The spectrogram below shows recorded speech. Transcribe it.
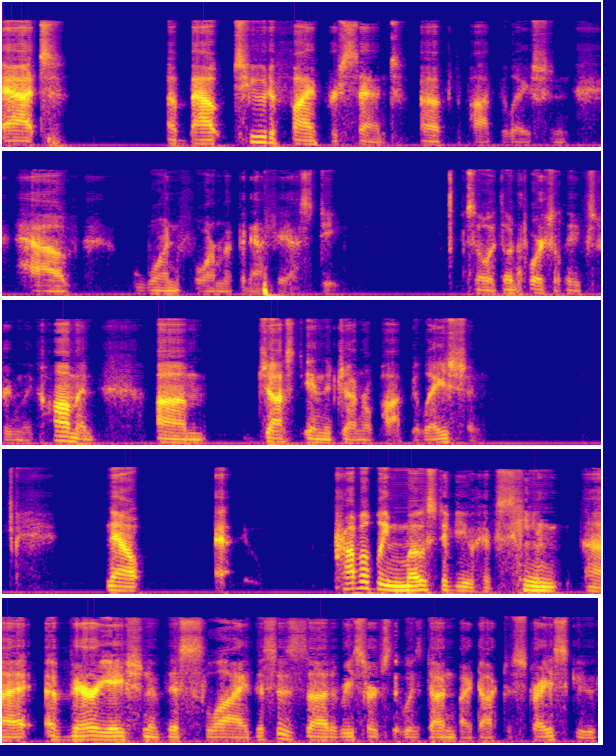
at about 2 to 5 percent of the population have one form of an FASD. So it's unfortunately extremely common um, just in the general population. Now, uh, probably most of you have seen uh, a variation of this slide. This is uh, the research that was done by Dr. Streissguth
